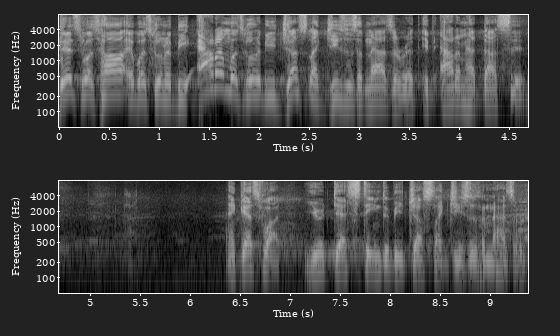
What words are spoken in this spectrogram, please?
This was how it was going to be. Adam was going to be just like Jesus of Nazareth if Adam had not sinned. And guess what? You're destined to be just like Jesus of Nazareth.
